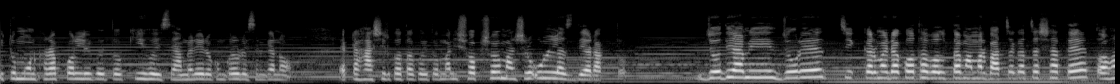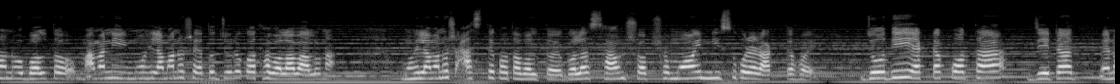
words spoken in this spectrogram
একটু মন খারাপ করলে কইতো, কি হয়েছে আপনারা এরকম করে রয়েছেন কেন? একটা হাসির কথা কইতো মানে সবসময় মানুষের উল্লাস দিয়ে রাখতো। যদি আমি জোরে চিৎকার মেয়েটা কথা বলতাম আমার বাচ্চা কাচ্চার সাথে, তখন ও বলতো, মামানি, মহিলা মানুষ এত জোরে কথা বলা ভালো না। মহিলা মানুষ আস্তে কথা বলতে হয় গলার সাউন্ড সব সময় নিচু করে রাখতে হয়। যদি একটা কথা যেটা যেন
